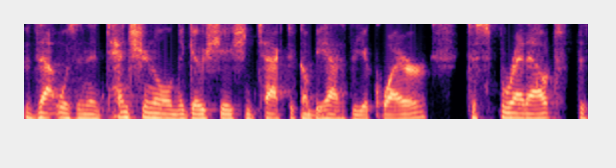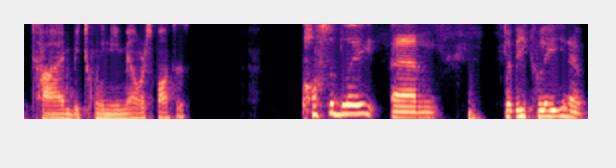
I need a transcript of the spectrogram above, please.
that was an intentional negotiation tactic on behalf of the acquirer to spread out the time between email responses? Possibly. Um, but equally, you know,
